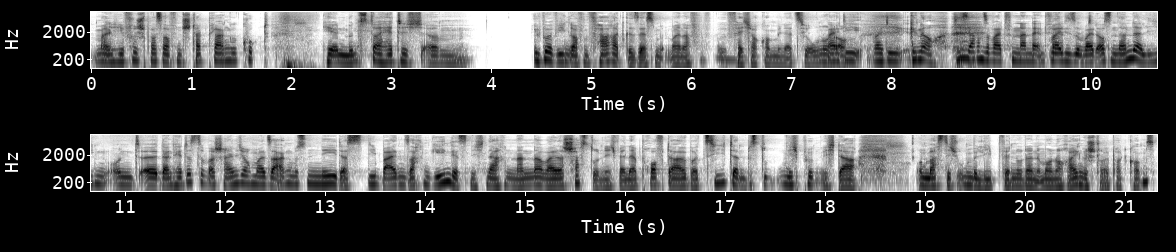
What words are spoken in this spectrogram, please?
mal hier für Spaß auf den Stadtplan geguckt. Hier in Münster hätte ich ähm, überwiegend auf dem Fahrrad gesessen mit meiner Fächerkombination. Weil, die, weil die, genau. die Sachen so weit voneinander entfernt Weil die so weit auseinander liegen. Und äh, dann hättest du wahrscheinlich auch mal sagen müssen, nee, dass die beiden Sachen gehen jetzt nicht nacheinander, weil das schaffst du nicht. Wenn der Prof da überzieht, dann bist du nicht pünktlich da und machst dich unbeliebt, wenn du dann immer noch reingestolpert kommst.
